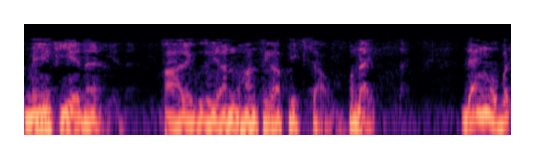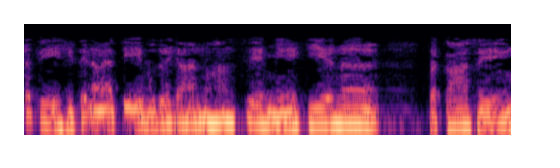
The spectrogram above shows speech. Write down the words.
මේ කියන කාලේ බුදුරජාණන් වහන්සේගේ අපේක්ෂාව. හොඳයි. දැන් ඔබට තේ හිතෙනවා ඇති බුදුරජාණන් වහන්සේ මේ කියන ප්‍රකාශයෙන්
